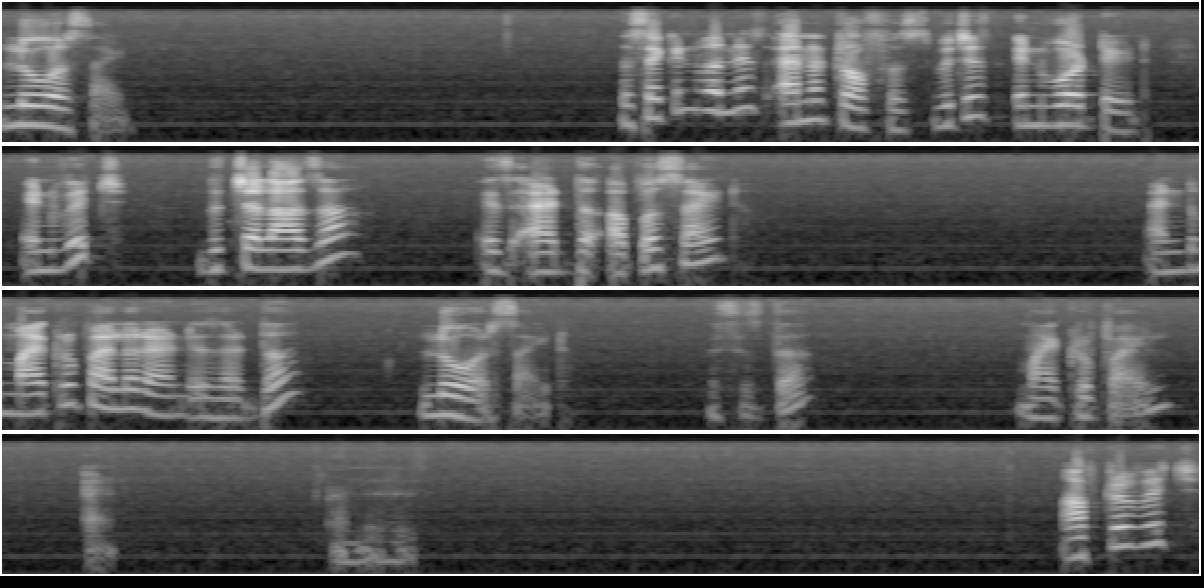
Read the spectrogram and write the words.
lower side. The second one is anatropous which is inverted in which the chalaza is at the upper side and the micropylar end is at the lower side. This is the micropyle end. And this is after which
